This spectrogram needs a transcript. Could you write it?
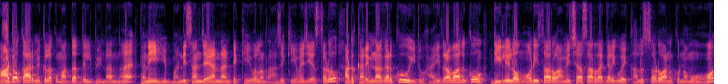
ఆటో కార్మికులకు మద్దతు తెలిపిండు అన్న. కానీ బండి సంజయ్ అన్న అంటే కేవలం రాజకీయమే చేస్తాడు. అటు కరీంనగర్కు ఇటు హైదరాబాద్కు ఢిల్లీలో మోడీ సారు అమిత్ షా సార్ దగ్గరికి పోయి కలుస్తాడు అనుకున్నాము.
